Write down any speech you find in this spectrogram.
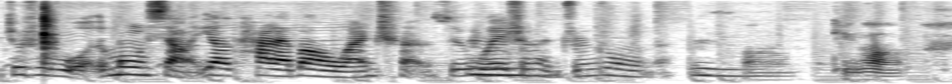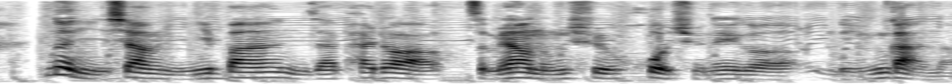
就是我的梦想要他来帮我完成，所以我也是很尊重的。嗯，嗯，挺好。那你像你一般你在拍照，怎么样能去获取那个灵感呢？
